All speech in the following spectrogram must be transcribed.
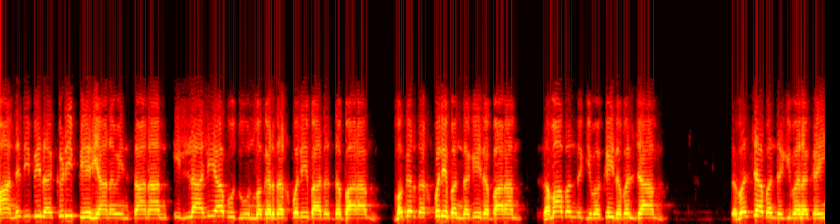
ما ندی پیدا کړی پیریان او انسانان الا لیعبدون مگر د خپل عبادت د پاره مگر د خپل بندګۍ د پاره زما بندگی وکي د بل چا د بل چا بندگی بنه کوي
